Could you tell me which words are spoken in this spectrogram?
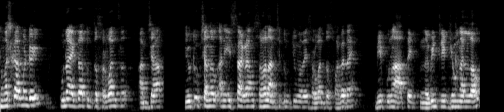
नमस्कार मंडळी. पुन्हा एकदा तुमचं सर्वांचं आमच्या यूट्यूब चॅनल आणि इंस्टाग्राम सहल आमची तुमचीमध्ये सर्वांचं स्वागत आहे. मी पुन्हा आता एक नवीन ट्रिप घेऊन आलेलो आहोत.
